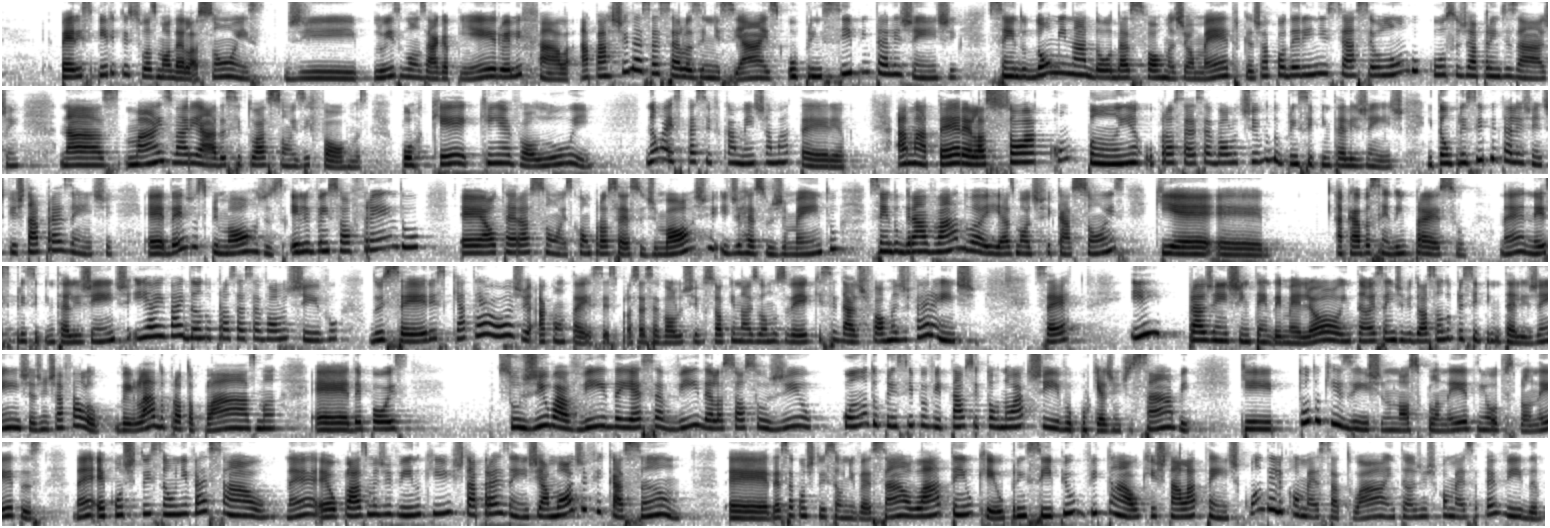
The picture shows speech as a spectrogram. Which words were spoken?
Perispírito e suas modelações, de Luiz Gonzaga Pinheiro, ele fala: a partir dessas células iniciais, o princípio inteligente, sendo dominador das formas geométricas, já poderia iniciar seu longo curso de aprendizagem nas mais variadas situações e formas, porque quem evolui não é especificamente a matéria. A matéria ela só acompanha o processo evolutivo do princípio inteligente. Então, o princípio inteligente que está presente é, desde os primórdios, ele vem sofrendo é, alterações com o processo de morte e de ressurgimento, sendo gravado aí as modificações que é, é acaba sendo impresso né, nesse princípio inteligente, e aí vai dando o processo evolutivo dos seres, que até hoje acontece esse processo evolutivo, só que nós vamos ver que se dá de forma diferente, certo? E para a gente entender melhor, então, essa individuação do princípio inteligente, a gente já falou, veio lá do protoplasma, é, depois surgiu a vida, e essa vida ela só surgiu quando o princípio vital se tornou ativo, porque a gente sabe que tudo que existe no nosso planeta, em outros planetas, né, é constituição universal, né, é o plasma divino que está presente. E a modificação é, dessa constituição universal, lá tem o quê? O princípio vital que está latente. Quando ele começa a atuar, então a gente começa a ter vida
